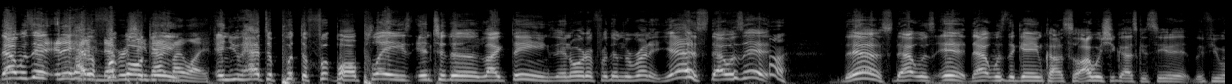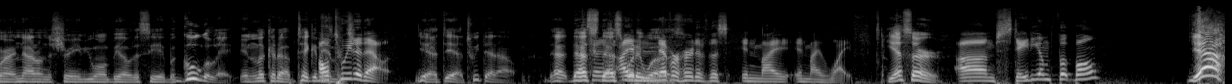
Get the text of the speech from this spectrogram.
That was it. And they had I've a never football seen game, that in my life. and you had to put the football plays into the like things in order for them to run it. Yes, that was it. Huh. Yes, that was it. That was the game console. I wish you guys could see it. If you weren't not on the stream, you won't be able to see it. But Google it and look it up. Take an I'll image. tweet it out. Yeah, yeah, tweet that out. That, that's 'Cause that's what it was. I've it was. never heard of this in my in my life. Yes, sir. Um, stadium football. Yeah.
